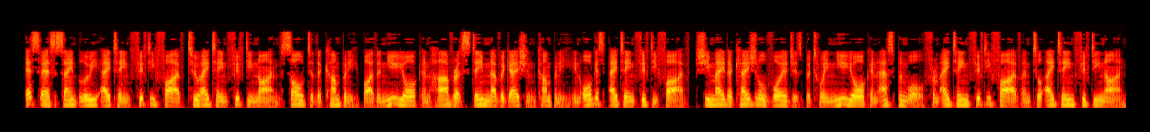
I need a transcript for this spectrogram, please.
SS St. Louis 1855–1859 sold to the company by the New York and Havre Steam Navigation Company in August 1855. She made occasional voyages between New York and Aspinwall from 1855 until 1859.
